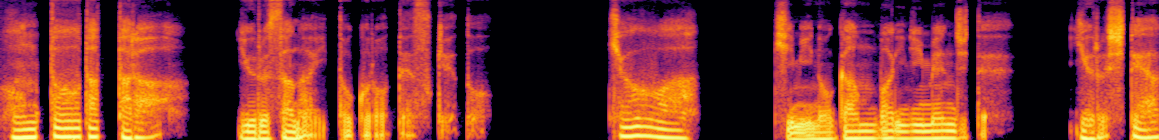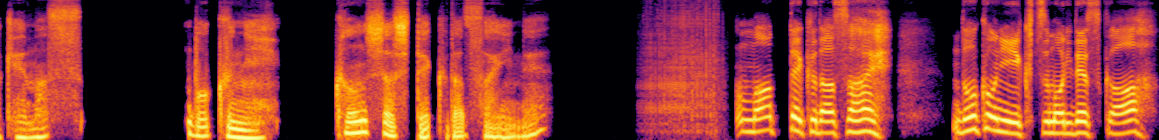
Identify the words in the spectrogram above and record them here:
本当だったら許さないところですけど。今日は君の頑張りに免じて許してあげます。僕に感謝してくださいね。待ってください。どこに行くつもりですか？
